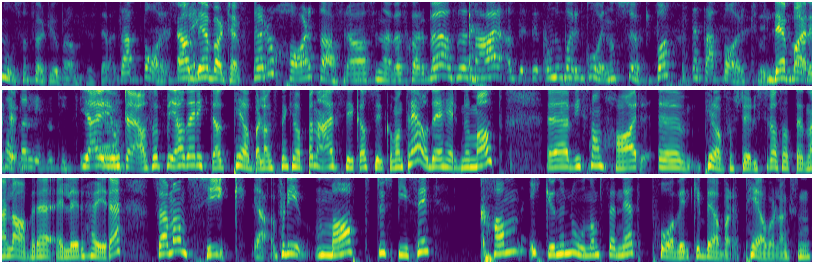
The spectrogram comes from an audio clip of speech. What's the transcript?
noe som fører til ubalansesystemet. Det er bare Ja, sprøyt. det er bare tøv. Når du har dette fra Synnøve Skarbø. Altså dette her, det, kan du bare gå inn og søke på. Dette er bare tull. Det er Du bare har tatt tull. en liten titt. Jeg har gjort det. Altså, ja, det er riktig at pH-balansen i kroppen er ca. 7,3, og det er helt normalt. Uh, hvis man har uh, pH-forstyrrelser, altså at den er lavere eller høyere, så er man syk. Ja. Fordi mat du spiser kan ikke under noen omstendighet påvirke pH-balansen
